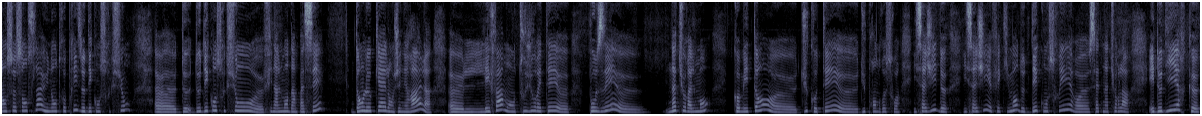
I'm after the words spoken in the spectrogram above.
en ce sens-là une entreprise de déconstruction, euh, de, déconstruction euh, finalement d'un passé dans lequel, en général, euh, les femmes ont toujours été posées naturellement comme étant du côté du prendre soin. Il s'agit il s'agit effectivement de déconstruire cette nature-là et de dire que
